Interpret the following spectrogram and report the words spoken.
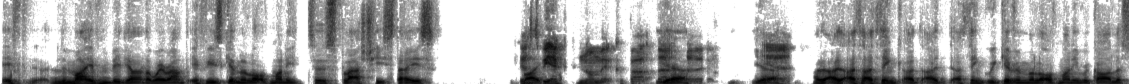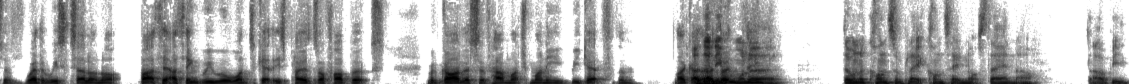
if it might even be the other way around. If he's given a lot of money to splash, he stays. You have Like- to be economic about that. Yeah. though. Yeah, I, I, I think I, I, I think we give him a lot of money regardless of whether we sell or not. But I think I think we will want to get these players off our books, regardless of how much money we get for them. Like I don't even want to. Don't want to contemplate Conte not staying now. That would be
